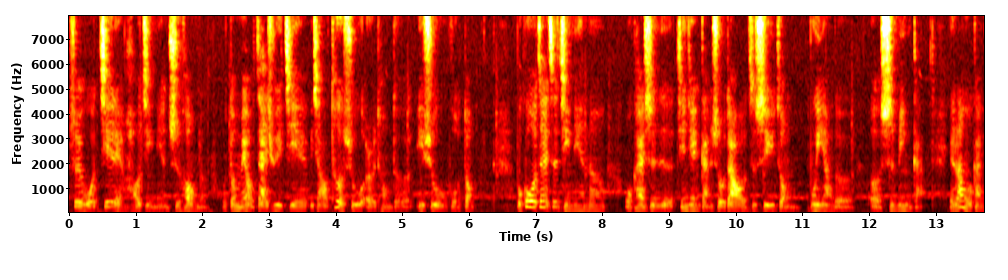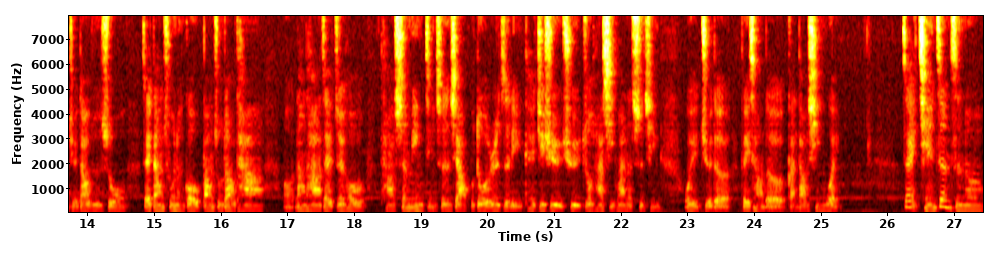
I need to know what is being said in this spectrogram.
所以我接连好几年之后呢，我都没有再去接比较特殊儿童的艺术活动。不过在这几年呢，我开始渐渐感受到这是一种不一样的呃使命感，也让我感觉到就是说，在当初能够帮助到他，呃，让他在最后他生命仅剩下不多的日子里，可以继续去做他喜欢的事情，我也觉得非常的感到欣慰。在前一阵子呢，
